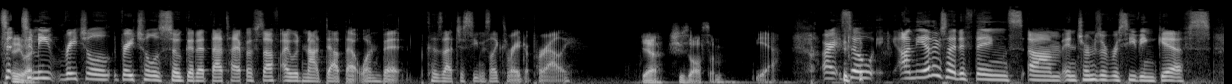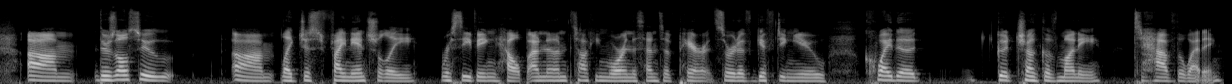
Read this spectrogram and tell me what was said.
To, anyway. to me, Rachel Rachel is so good at that type of stuff. I would not doubt that one bit because that just seems like the right up her alley. Yeah, she's awesome. Yeah. All right. So on the other side of things, um, in terms of receiving gifts, um, there's also um, like just financially receiving help. And I'm talking more in the sense of parents sort of gifting you quite a good chunk of money to have the wedding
